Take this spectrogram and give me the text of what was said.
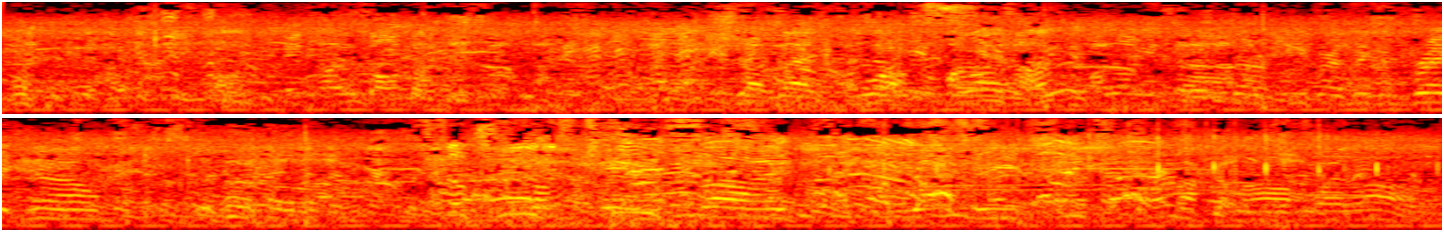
Shot that block. Durham keeper, I think, a break now. Inside. Back at halfway line.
